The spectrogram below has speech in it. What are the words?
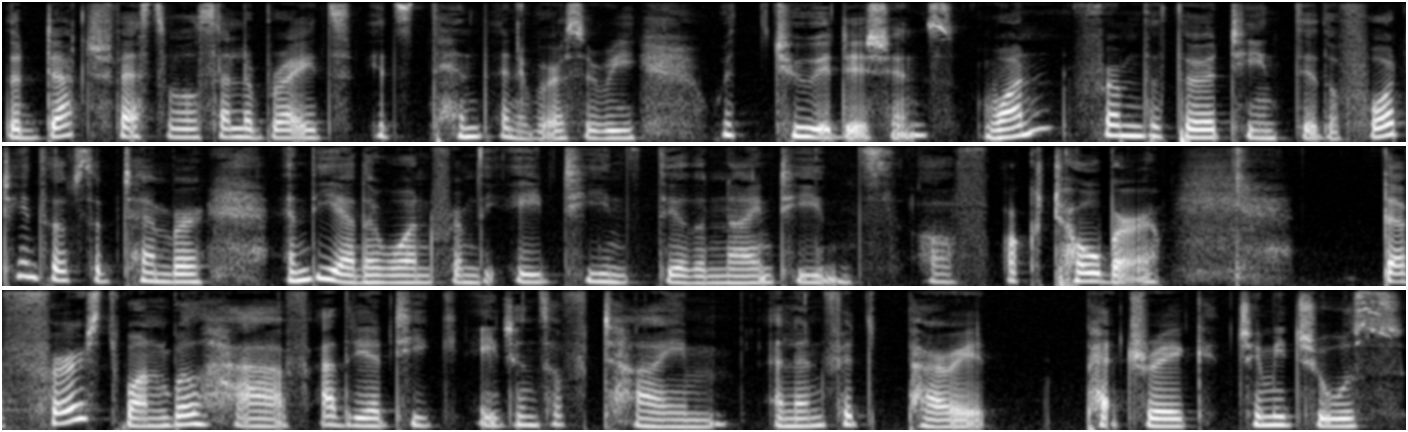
The Dutch festival celebrates its 10th anniversary with two editions one from the 13th to the 14th of September, and the other one from the 18th till the 19th of October. The first one will have Adriatique Agents of Time, Ellen Fitzpatrick, Patrick, Jimi Jules,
